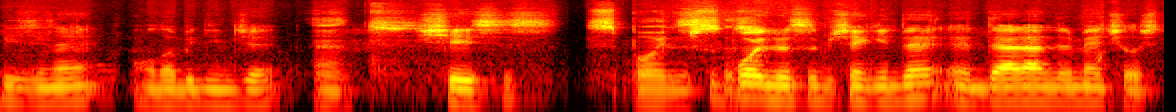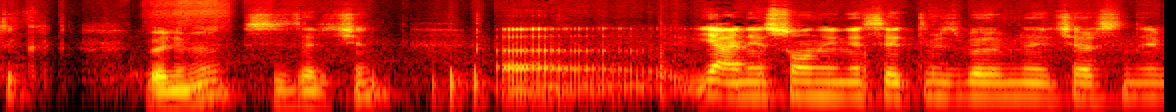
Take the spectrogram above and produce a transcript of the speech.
Biz yine olabildiğince evet. şeysiz, Spoilersız. spoilersız bir şekilde e, değerlendirmeye çalıştık bölümü sizler için. Ee, yani son yine seyrettiğimiz bölümler içerisinde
